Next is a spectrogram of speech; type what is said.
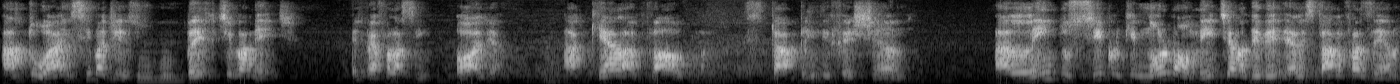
atuar em cima disso, uhum. preditivamente. Ele vai falar assim: olha, aquela válvula está abrindo e fechando além do ciclo que normalmente ela, deve, ela estava fazendo.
